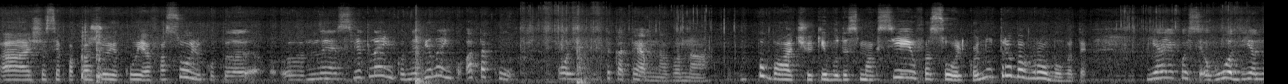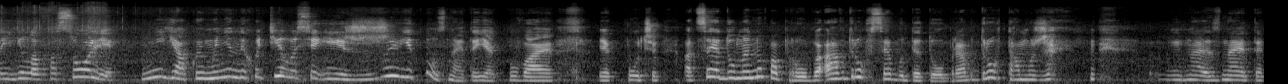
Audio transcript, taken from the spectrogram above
зараз я покажу, яку я фасолю купила. Е, Не світленьку, не біленьку, а таку. Ось така темна вона. Побачу, який буде смак з цією фасолькою. Ну, треба пробувати. Я якось год я не їла фасолі, ніякої мені не хотілося і живіт, ну знаєте, як буває, як пучив. А це я думаю, ну попробуй, а вдруг все буде добре, а вдруг там уже, знаєте,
